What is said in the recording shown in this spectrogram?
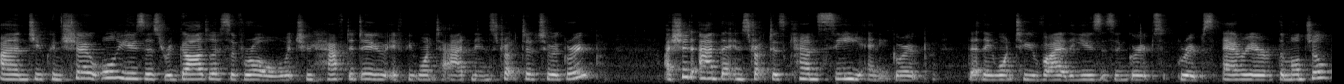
and you can show all users regardless of role, which you have to do if you want to add an instructor to a group. I should add that instructors can see any group that they want to via the users and groups groups area of the module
